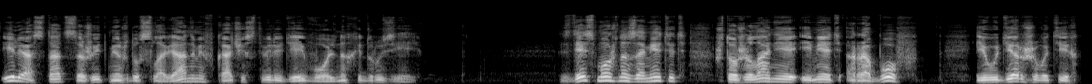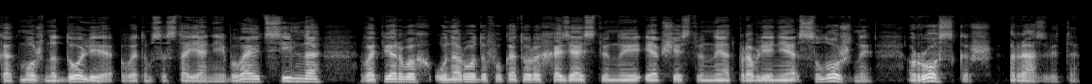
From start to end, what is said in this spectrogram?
или остаться жить между славянами в качестве людей вольных и друзей. Здесь можно заметить, что желание иметь рабов и удерживать их как можно долее в этом состоянии бывает сильно, во-первых, у народов, у которых хозяйственные и общественные отправления сложны, роскошь развита.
